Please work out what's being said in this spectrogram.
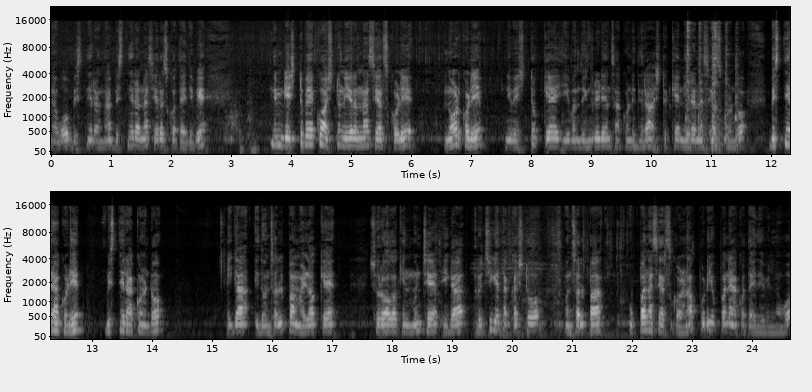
ನಾವು ಬಿಸಿನೀರನ್ನು ಬಿಸಿನೀರನ್ನು ಸೇರಿಸ್ಕೊತಾ ಇದ್ದೀವಿ. ನಿಮ್ಗೆ ಎಷ್ಟು ಬೇಕೋ ಅಷ್ಟು ನೀರನ್ನು ಸೇರಿಸ್ಕೊಳ್ಳಿ. ನೋಡ್ಕೊಳ್ಳಿ, ನೀವು ಎಷ್ಟಕ್ಕೆ ಈ ಒಂದು ಇಂಗ್ರೀಡಿಯೆಂಟ್ಸ್ ಹಾಕೊಂಡಿದ್ದೀರಾ, ಅಷ್ಟಕ್ಕೆ ನೀರನ್ನು ಸೇರಿಸ್ಕೊಂಡು ಬಿಸಿನೀರು ಹಾಕೊಳ್ಳಿ. ಬಿಸಿನೀರು ಹಾಕ್ಕೊಂಡು ಈಗ ಇದೊಂದು ಸ್ವಲ್ಪ ಮಳ್ಳೋಕ್ಕೆ ಶುರು ಆಗೋಕ್ಕಿಂತ ಮುಂಚೆ ಈಗ ರುಚಿಗೆ ತಕ್ಕಷ್ಟು ಒಂದು ಸ್ವಲ್ಪ ಉಪ್ಪನ್ನು ಸೇರಿಸ್ಕೊಳ್ಳೋಣ. ಪುಡಿ ಉಪ್ಪನ್ನೇ ಹಾಕೋತಾ ಇದ್ದೀವಿ ಇಲ್ಲಿ ನಾವು.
